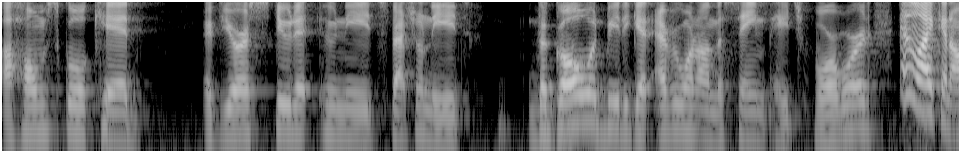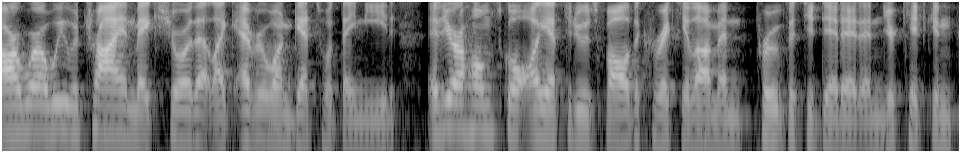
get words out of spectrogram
a homeschool kid, if you're a student who needs special needs, the goal would be to get everyone on the same page forward. And like in our world, we would try and make sure that like everyone gets what they need. If you're a homeschool, all you have to do is follow the curriculum and prove that you did it and your kid can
